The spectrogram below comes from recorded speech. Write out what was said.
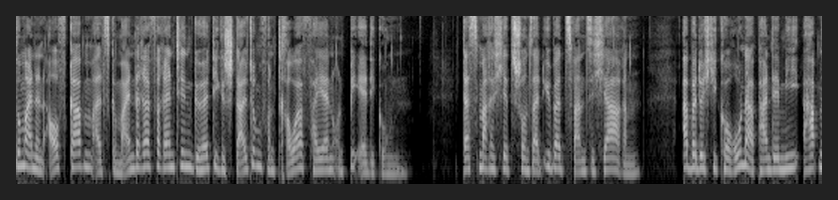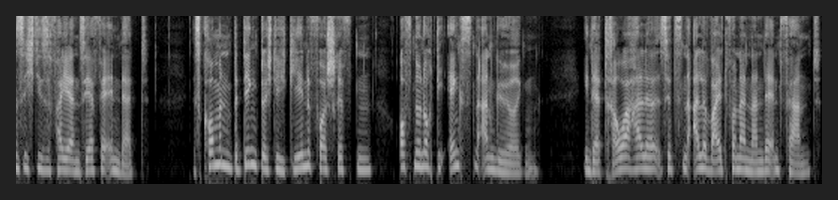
Zu meinen Aufgaben als Gemeindereferentin gehört die Gestaltung von Trauerfeiern und Beerdigungen. Das mache ich jetzt schon seit über 20 Jahren. Aber durch die Corona-Pandemie haben sich diese Feiern sehr verändert. Es kommen, bedingt durch die Hygienevorschriften, oft nur noch die engsten Angehörigen. In der Trauerhalle sitzen alle weit voneinander entfernt.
